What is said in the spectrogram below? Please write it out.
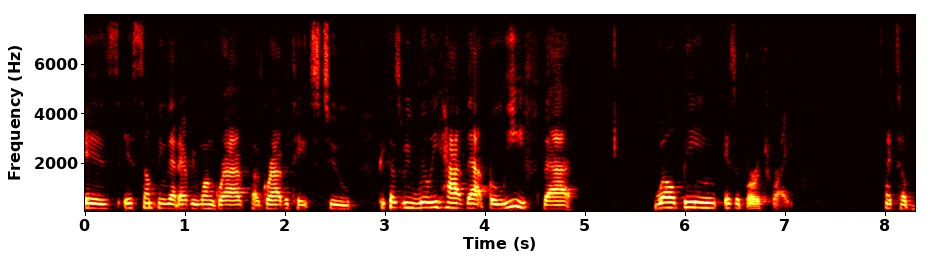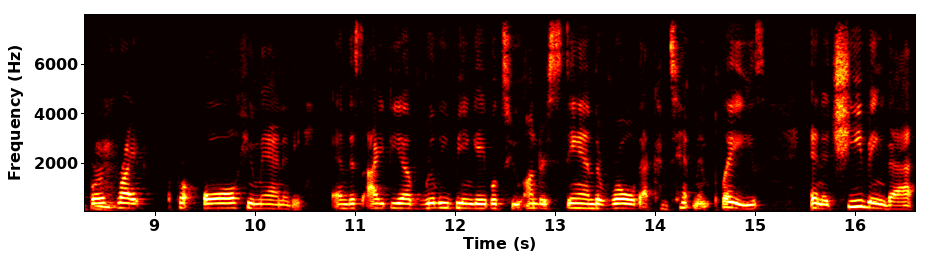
is is something that everyone gra- uh, gravitates to because we really have that belief that well being is a birthright. It's a hmm. birthright mm. for all humanity. And this idea of really being able to understand the role that contentment plays and achieving that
